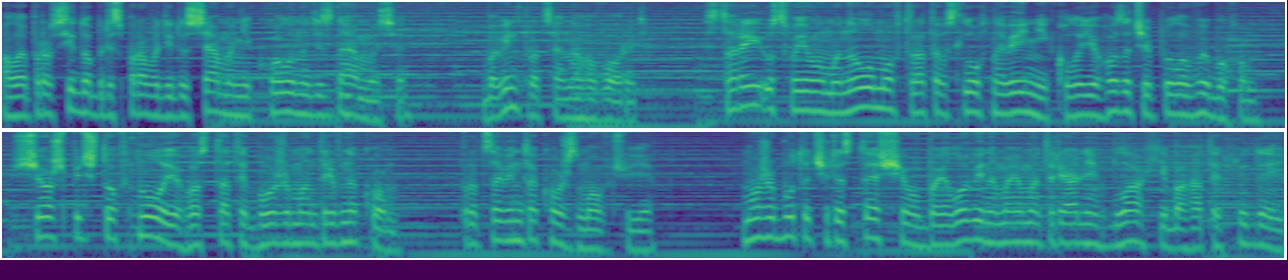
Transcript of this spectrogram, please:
Але про всі добрі справи дідуся ми ніколи не дізнаємося, бо він про це не говорить. Старий у своєму минулому втратив слух на війні, коли його зачепило вибухом. Що ж підштовхнуло його стати божим мандрівником? Про це він також змовчує. Може бути через те, що в Байлові немає матеріальних благ і багатих людей.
